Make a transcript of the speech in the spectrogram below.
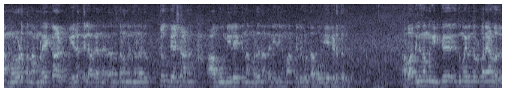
നമ്മളോടൊപ്പം നമ്മളെക്കാൾ ഉയരത്തിൽ അവരെ നിലനിർത്തണം എന്നുള്ള ഒരു ഒറ്റ ഉദ്ദേശമാണ് ആ ഭൂമിയിലേക്ക് നമ്മൾ നല്ല രീതിയിൽ മാർക്കറ്റ് കൊടുത്ത ആ ഭൂമി ഏറ്റെടുത്തത്. അപ്പോൾ അതിൽ നമുക്ക് എനിക്ക് ഇതുമായി ബന്ധപ്പെട്ട് പറയാനുള്ളത്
